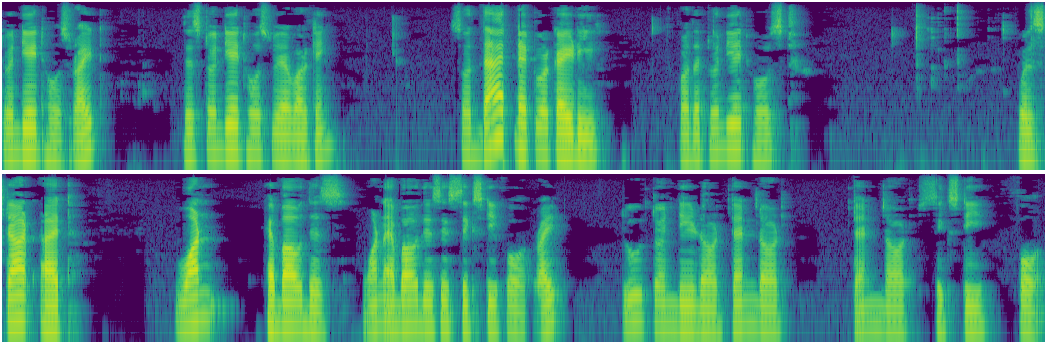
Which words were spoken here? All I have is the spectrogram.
28 hosts right this 28 hosts we are working so that network ID for the 28 host will start at 1 above this. 1 above this is 64, right? 220.10.10.64.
